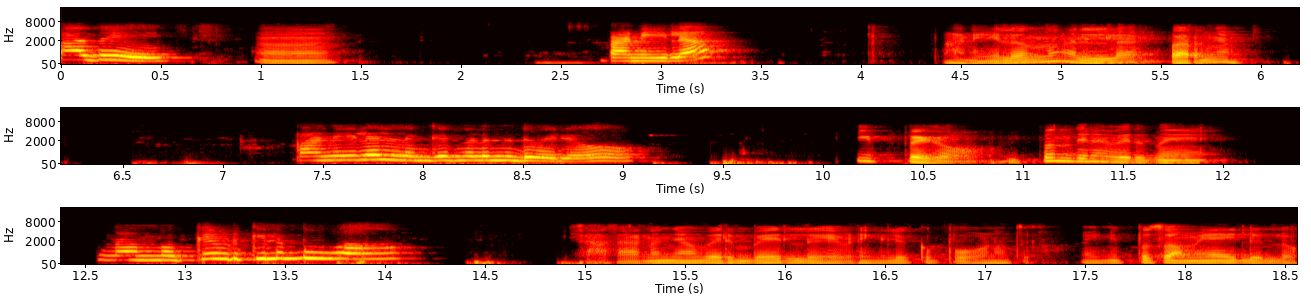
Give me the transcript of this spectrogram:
അതെ. ആ. പണിയില? പണിയിലൊന്നും അല്ല. പറഞ്ഞോ. പണിയിലല്ലെങ്കിൽ നിങ്ങൾ ഇങ്ങോട്ട് വരുമോ ഇപ്പഴോ? ഇപ്പൊ എന്തിനാ വരുന്നേ? നമുക്ക് എവിടേക്കെങ്കിലും പോവാ? സാധാരണ ഞാൻ വരുമ്പോഴല്ലേ എവിടെയെങ്കിലുമൊക്കെ പോണത്. അതിനിപ്പോ സമയമായില്ലല്ലോ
